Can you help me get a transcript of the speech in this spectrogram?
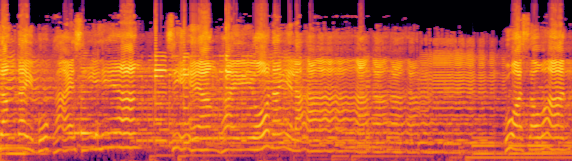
จังได้บุกหายเสียง เสียงไพโยในลาบัวสวรรค์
